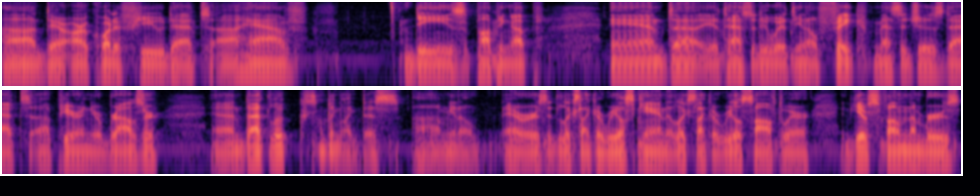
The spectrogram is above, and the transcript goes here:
uh, there are quite a few that uh, have these popping up, and uh, it has to do with you know fake messages that appear in your browser, and that look something like this. Um, you know errors. It looks like a real scan. It looks like a real software. It gives phone numbers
